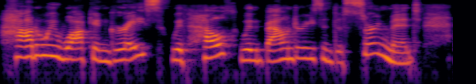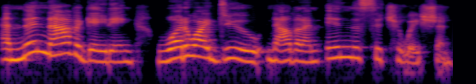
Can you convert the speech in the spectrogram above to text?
How do we walk in grace with health, with boundaries and discernment? And then navigating what do I do now that I'm in the situation?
